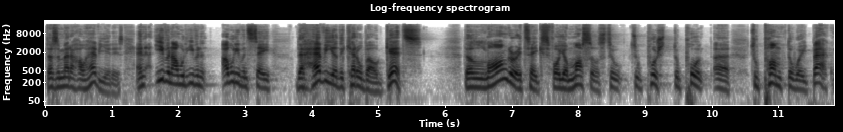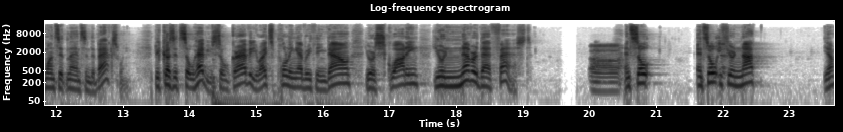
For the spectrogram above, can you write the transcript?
Doesn't matter how heavy it is. And even I would even I would even say the heavier the kettlebell gets, the longer it takes for your muscles to to push to pull uh, to pump the weight back once it lands in the backswing because it's so heavy. So gravity, right? It's pulling everything down. You're squatting. You're never that fast. Uh, and so, and so if you're not, yeah.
